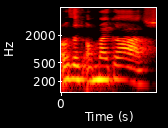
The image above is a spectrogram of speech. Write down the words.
I was like, oh my gosh,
